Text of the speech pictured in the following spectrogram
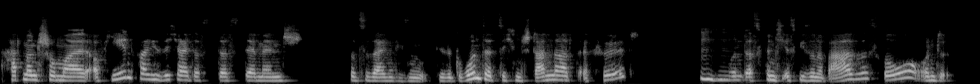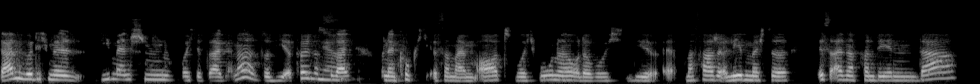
hat man schon mal auf jeden Fall die Sicherheit, dass, dass der Mensch sozusagen diesen, diese grundsätzlichen Standards erfüllt Mhm. Und das finde ich ist wie so eine Basis so. Und dann würde ich mir die Menschen, wo ich jetzt sage, na, so die erfüllen das ja. vielleicht, und dann gucke ich, ist an meinem Ort, wo ich wohne oder wo ich die äh, Massage erleben möchte, ist einer von denen da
